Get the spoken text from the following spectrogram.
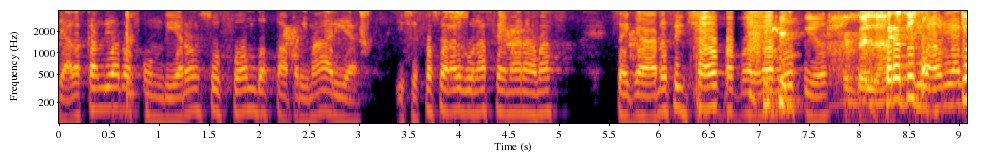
ya los candidatos fundieron sus fondos para primaria y si esto será alguna semana más, se quedaron sin chavos para poner a Rubio. Es verdad. Pero tú, Y la sa- única tú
